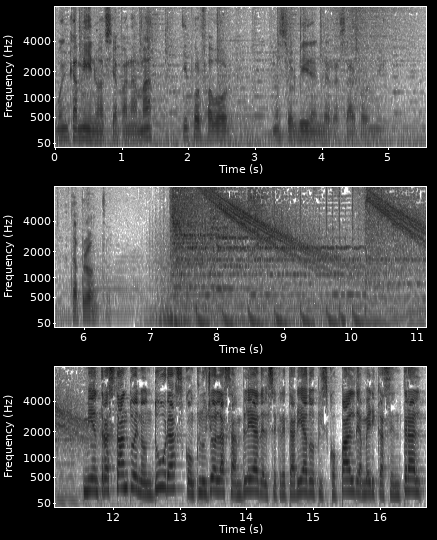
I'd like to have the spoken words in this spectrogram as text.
Buen camino hacia Panamá y por favor no se olviden de rezar por mí. Hasta pronto. Mientras tanto, en Honduras concluyó la asamblea del Secretariado Episcopal de América Central.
